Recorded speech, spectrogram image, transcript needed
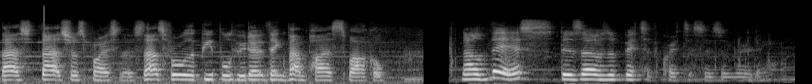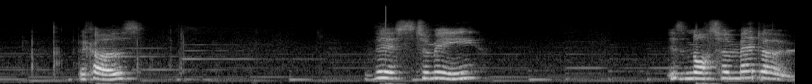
That's that's just priceless. That's for all the people who don't think vampires sparkle. Now this deserves a bit of criticism really. Because this to me not a meadow.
